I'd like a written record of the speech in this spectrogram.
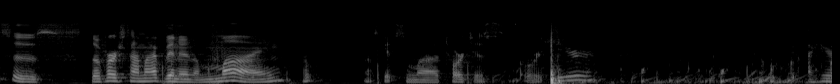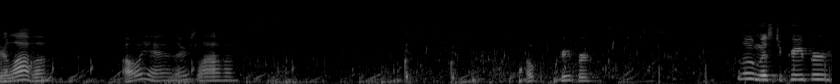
this is the first time I've been in a mine. Oh, let's get some uh, torches over here. I hear lava. Oh yeah, there's lava. Oh, creeper. Hello, Mr. Creeper.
